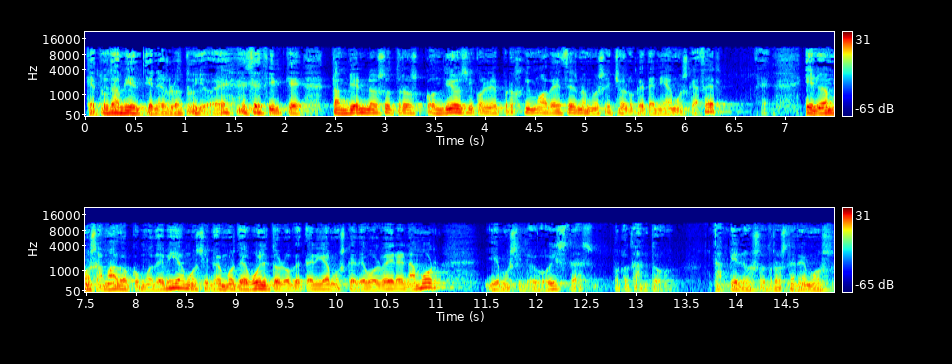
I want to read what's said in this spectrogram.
que tú también tienes lo tuyo, ¿eh? Es decir, que también nosotros con Dios y con el prójimo a veces no hemos hecho lo que teníamos que hacer. ¿eh? Y no hemos amado como debíamos y no hemos devuelto lo que teníamos que devolver en amor y hemos sido egoístas. Por lo tanto, también nosotros tenemos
